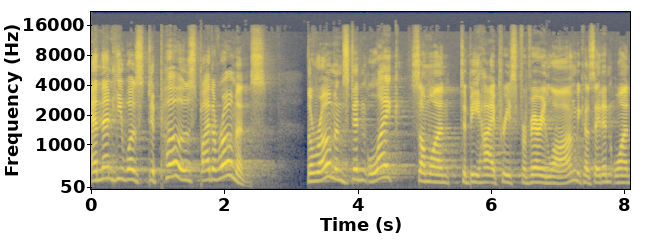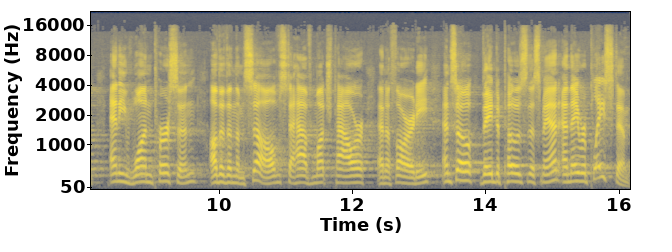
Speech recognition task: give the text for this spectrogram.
and then he was deposed by the Romans. The Romans didn't like someone to be high priest for very long because they didn't want any one person other than themselves to have much power and authority. And so they deposed this man and they replaced him,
